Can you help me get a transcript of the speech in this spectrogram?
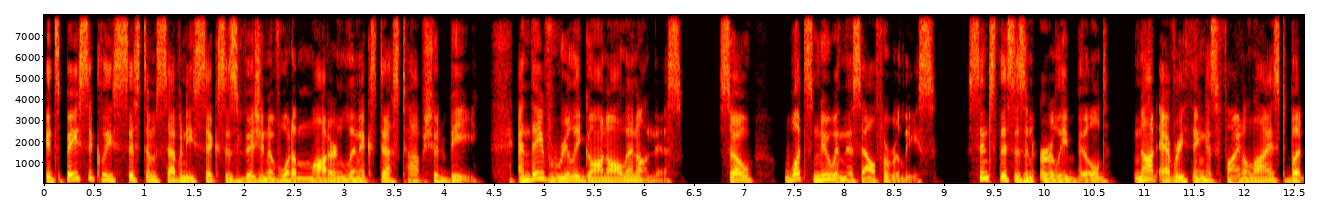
It's basically System76's vision of what a modern Linux desktop should be, and they've really gone all in on this. So, what's new in this alpha release? Since this is an early build, not everything is finalized, but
